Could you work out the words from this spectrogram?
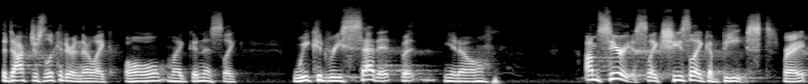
the doctors look at her and they're like, oh my goodness, like we could reset it, but you know, I'm serious. Like she's like a beast, right?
